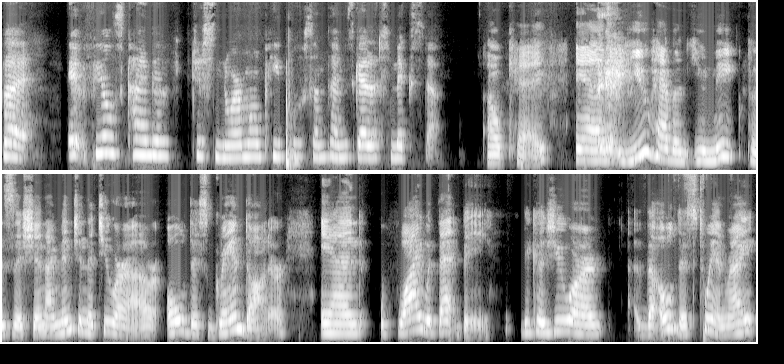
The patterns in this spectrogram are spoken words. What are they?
But it feels kind of just normal. People sometimes get us mixed up. Okay. And you have a unique position. I mentioned that you are our oldest granddaughter. And why would that be? Because you are the oldest twin, right?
